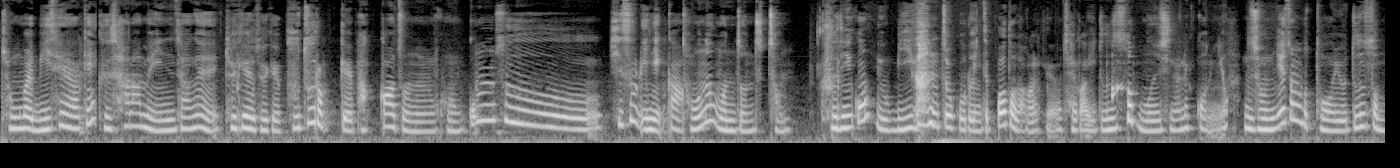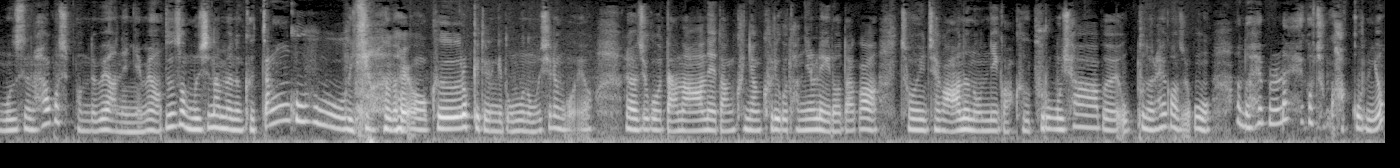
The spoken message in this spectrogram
정말 미세하게 그 사람의 인상을 되게 되게 부드럽게 바꿔주는 그런 꼼수 시술이니까 저는 완전 추천. 그리고 이 미간 쪽으로 이제 뻗어나갈게요. 제가 이 눈썹 문신을 했거든요. 근데 저는 예전부터 이 눈썹 문신을 하고 싶었는데 왜 안 했냐면 눈썹 문신하면 그 짱구 있잖아요. 그렇게 되는 게 너무너무 싫은 거예요. 그래가지고 나는 안 해 난 그냥 그리고 다닐래 이러다가 저희 제가 아는 언니가 그 brow shop을 오픈을 해가지고 아, 너 해볼래? 해가지고 갔거든요.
